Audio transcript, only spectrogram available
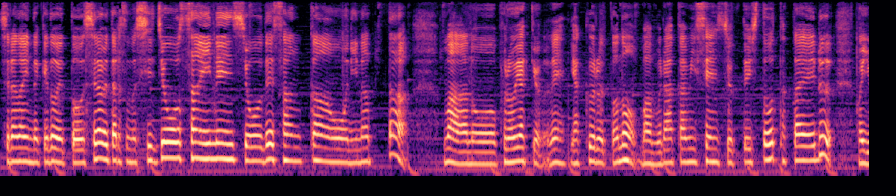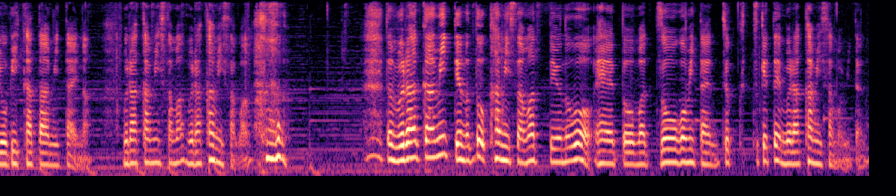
知らないんだけど、えっと、調べたらその史上最年少で三冠王になった、まあ、あの、プロ野球のね、ヤクルトの、まあ、村上選手っていう人を称える、まあ、呼び方みたいな。村神様？村神様？村上っていうのと神様っていうのを、えっ、ー、と、まあ、造語みたいにちょっとくっつけて村神様みたいな。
